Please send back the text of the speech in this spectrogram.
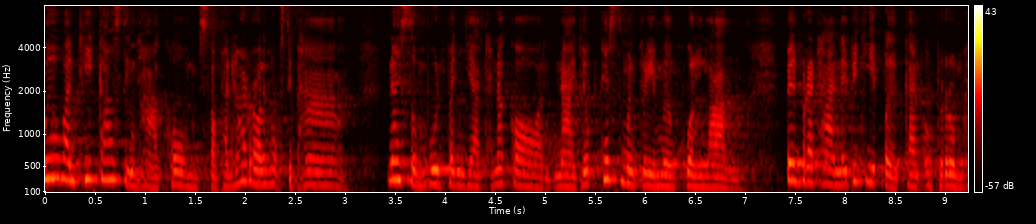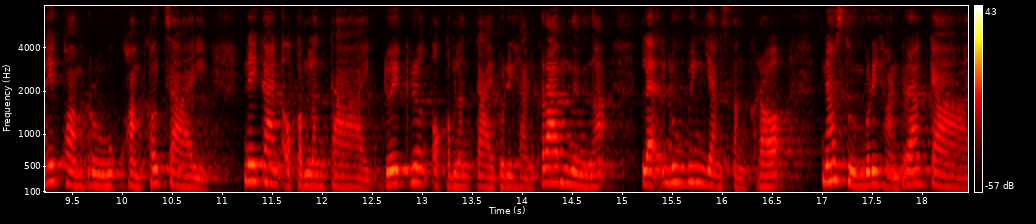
เมื่อวันที่ 9 สิงหาคม 2565นายสมบูรณ์ปัญญาธนกร นายกเทศมนตรีเมืองควนลัง เป็นประธานในพิธีเปิดการอบรมให้ความรู้ความเข้าใจ ในการออกกำลังกายด้วยเครื่องออกกำลังกายบริหารกล้ามเนื้อ และลู่วิ่งยางสังเคราะห์ ณ ศูนย์บริหารร่างกาย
